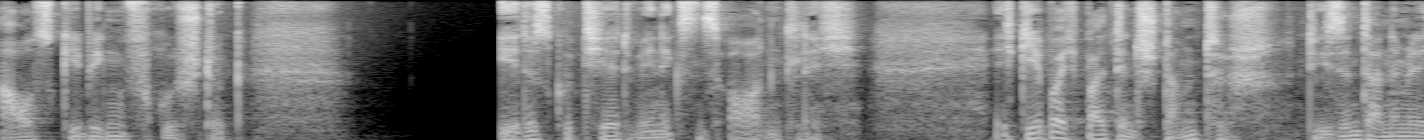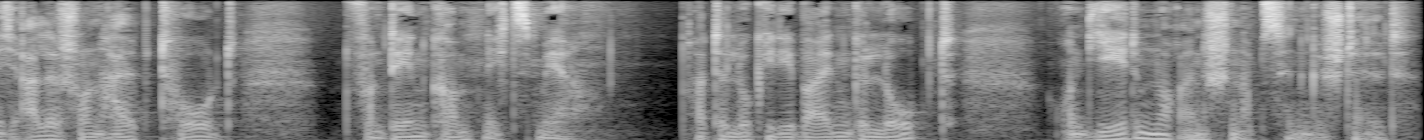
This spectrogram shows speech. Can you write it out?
ausgiebigen Frühstück. Ihr diskutiert wenigstens ordentlich. Ich gebe euch bald den Stammtisch. Die sind da nämlich alle schon halb tot. Von denen kommt nichts mehr, hatte Lucky die beiden gelobt und jedem noch einen Schnaps hingestellt.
